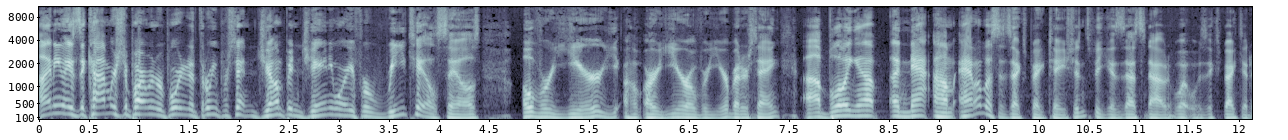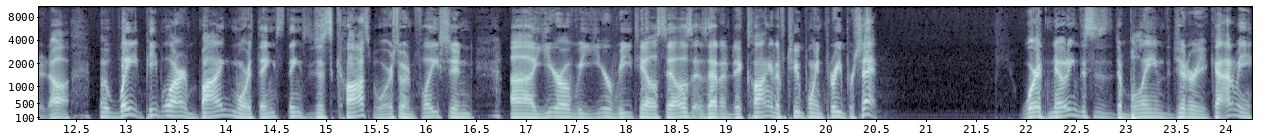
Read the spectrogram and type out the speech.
anyways, the Commerce Department reported a three percent jump in January for retail sales over year or year over year, better saying, uh, blowing up na- um, analysts' expectations because that's not what was expected at all. But wait, people aren't buying more things; things just cost more. So inflation uh, year over year retail sales is at a decline of two point three percent. Worth noting, this is to blame the jittery economy.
